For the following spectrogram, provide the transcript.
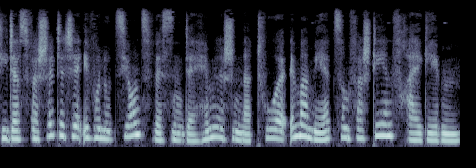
die das verschüttete Evolutionswissen der himmlischen Natur immer mehr zum Verstehen freigeben.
